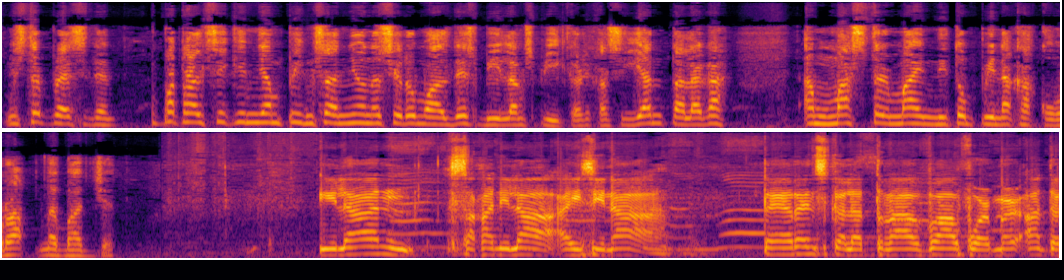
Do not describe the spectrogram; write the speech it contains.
Mr. President, patalsikin niyang pinsan niyo na si Romaldes bilang speaker kasi yan talaga ang mastermind nitong pinaka-corrupt na budget. Ilan sa kanila ay sina Terence Calatrava, former Under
